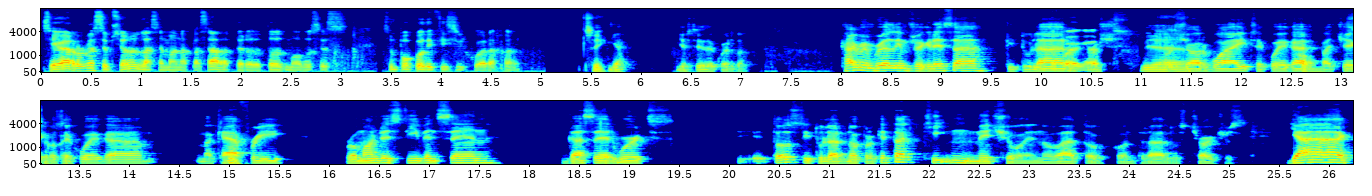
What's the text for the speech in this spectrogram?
sí agarró recepciones la semana pasada, pero de todos modos es, es un poco difícil jugar a Hunt. Sí. Ya, yo estoy de acuerdo. Kyron Williams regresa, titular. Juega. Rash- Yeah. White se juega, Oh, Pacheco se se juega, McCaffrey, Ramondre Stevenson, Gus Edwards, eh, todos titular, ¿no? Pero ¿qué tal Keaton Mitchell, el novato, contra los Chargers? ¿Ya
